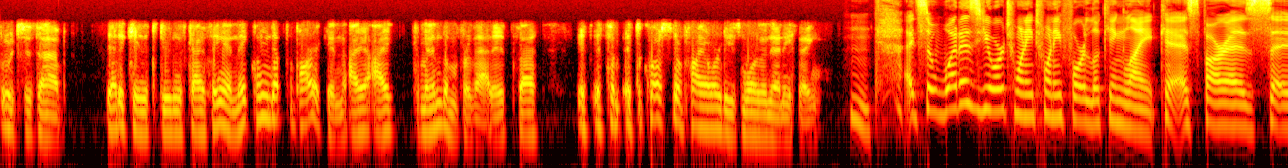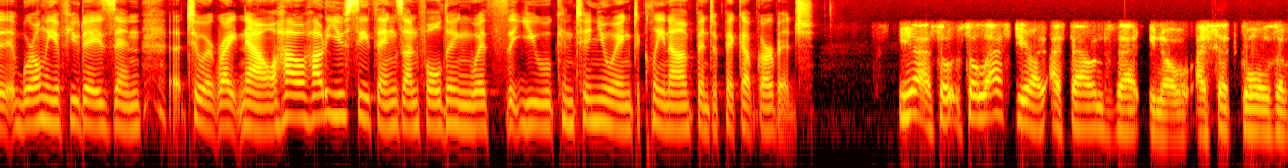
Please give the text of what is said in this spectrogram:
which is uh, dedicated to doing this kind of thing, and they cleaned up the park, and I, I commend them for that. It's uh, it, it's a it's a question of priorities more than anything. Hmm. Uh, so, what is your 2024 looking like as far as uh, we're only a few days in uh, to it right now? How, how do you see things unfolding with you continuing to clean up and to pick up garbage? Yeah, so so last year I, I found that you know I set goals of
